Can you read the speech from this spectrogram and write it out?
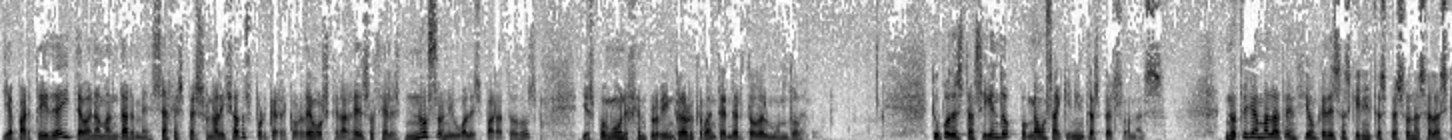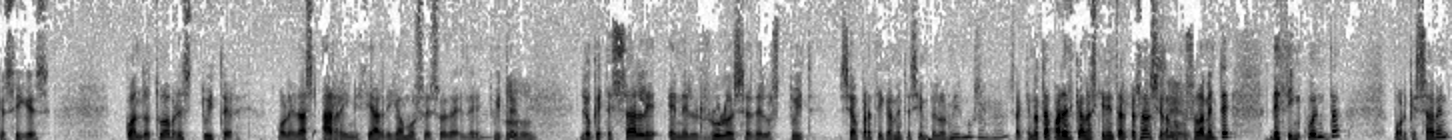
y a partir de ahí te van a mandar mensajes personalizados, porque recordemos que las redes sociales no son iguales para todos, y os pongo un ejemplo bien claro que va a entender todo el mundo. Tú puedes estar siguiendo, pongamos a 500 personas. ¿No te llama la atención que de esas 500 personas a las que sigues, cuando tú abres Twitter o le das a reiniciar, digamos eso de, Twitter, lo que te sale en el rulo ese de los tweets sean prácticamente siempre los mismos. O sea, que no te aparezcan las 500 personas, sino a lo mejor solamente de 50, porque saben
